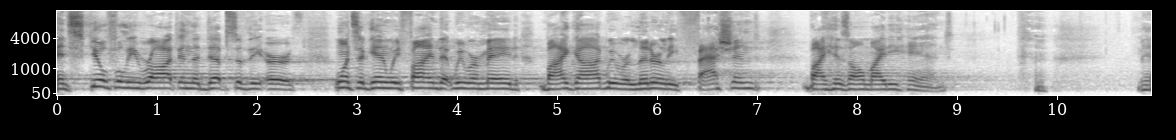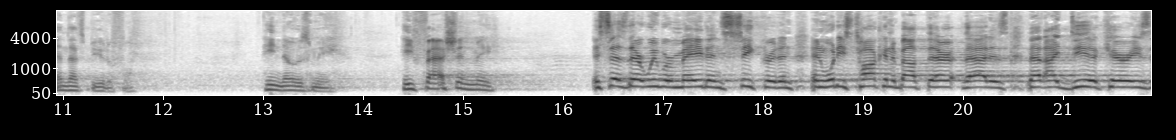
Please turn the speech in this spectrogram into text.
and skillfully wrought in the depths of the earth. Once again, we find that we were made by God. We were literally fashioned by his almighty hand. Man, that's beautiful. He knows me. He fashioned me. It says there we were made in secret. And, and what he's talking about there, that is, that idea carries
